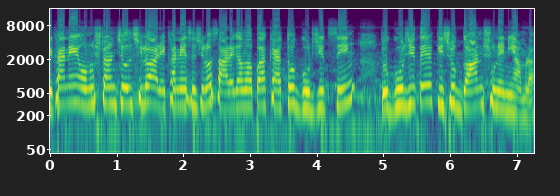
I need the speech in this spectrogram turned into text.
এখানে অনুষ্ঠান চলছিল আর এখানে এসেছিল সারেগামাপা খ্যাত গুরজিৎ সিং। তো গুরজিতের কিছু গান শুনে নি আমরা।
